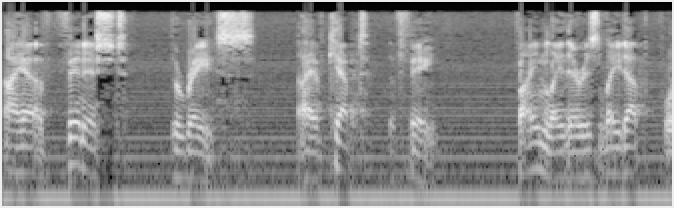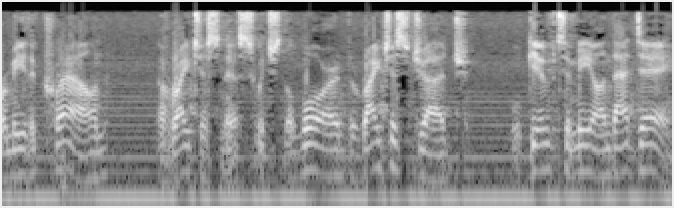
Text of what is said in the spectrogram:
I have finished the race. I have kept the faith. Finally, there is laid up for me the crown of righteousness, which the Lord, the righteous judge, will give to me on that day,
